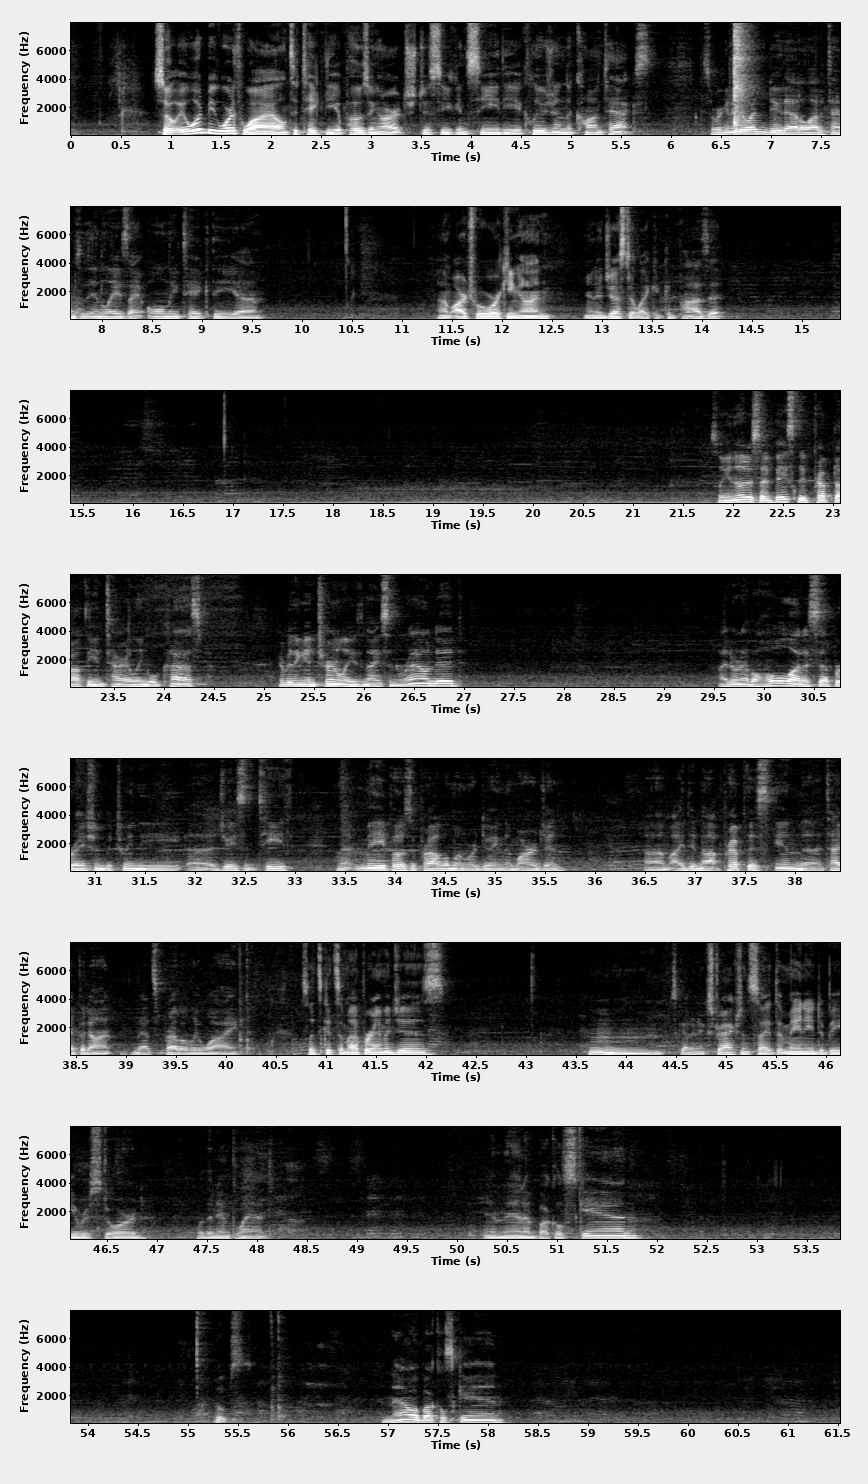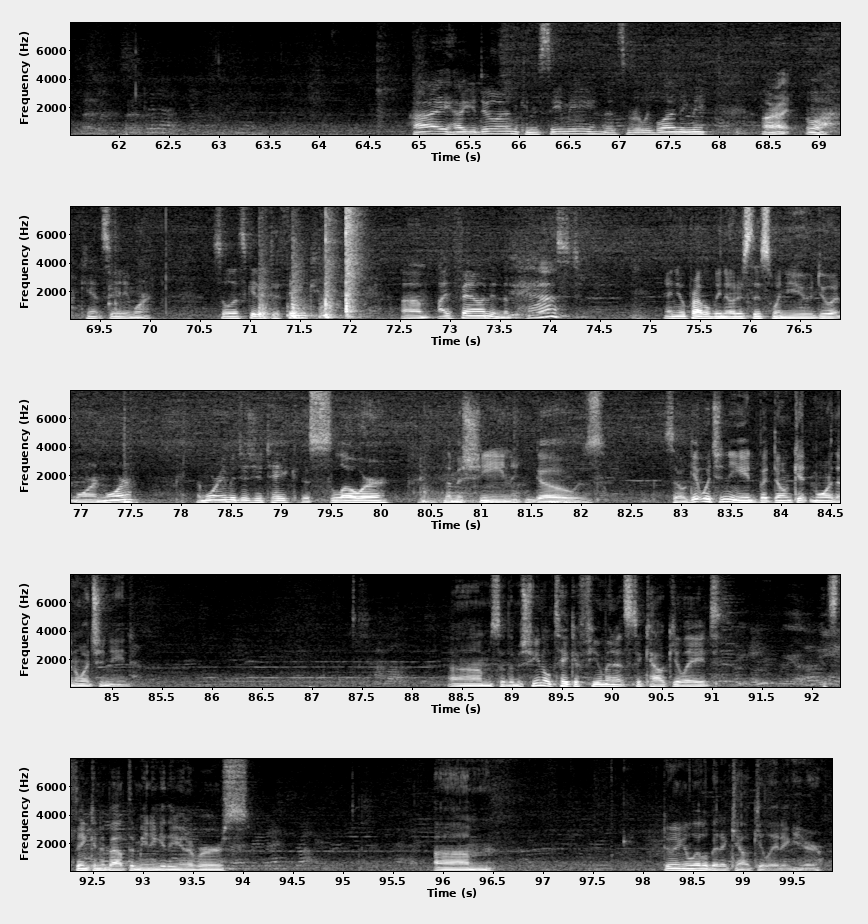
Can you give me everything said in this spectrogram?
so it would be worthwhile to take the opposing arch just so you can see the occlusion, the contacts. So we're going to go ahead and do that. A lot of times with inlays, I only take the uh, um, arch we're working on and adjust it like a composite. So you notice I basically prepped off the entire lingual cusp. Everything internally is nice and rounded. I don't have a whole lot of separation between the uh, adjacent teeth, and that may pose a problem when we're doing the margin. Um, I did not prep this in the typodont, that's probably why. So let's get some upper images. Hmm, it's got an extraction site that may need to be restored with an implant. And then a buccal scan. Oops. And now a buccal scan. Hi, how you doing? Can you see me? That's really blinding me. All right. Oh, can't see anymore. So let's get it to think. Um, I've found in the past, and you'll probably notice this when you do it more and more, the more images you take, the slower the machine goes. So get what you need, but don't get more than what you need. Um, so the machine will take a few minutes to calculate. It's thinking about the meaning of the universe. Um, doing a little bit of calculating here.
